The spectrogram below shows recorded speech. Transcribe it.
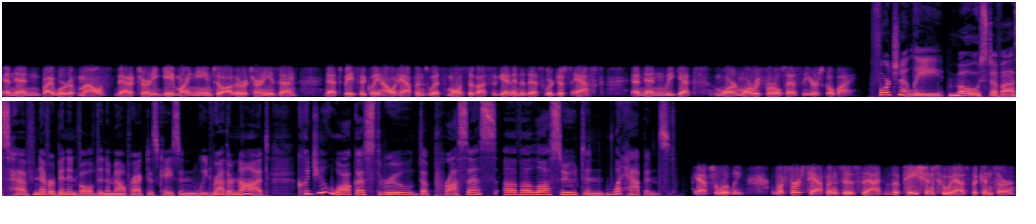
And then by word of mouth, that attorney gave my name to other attorneys, and that's basically how it happens with most of us who get into this. We're just asked and then we get more and more referrals as the years go by. Fortunately, most of us have never been involved in a malpractice case, and we'd rather not. Could you walk us through the process of a lawsuit and what happens? Absolutely. What first happens is that the patient who has the concern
